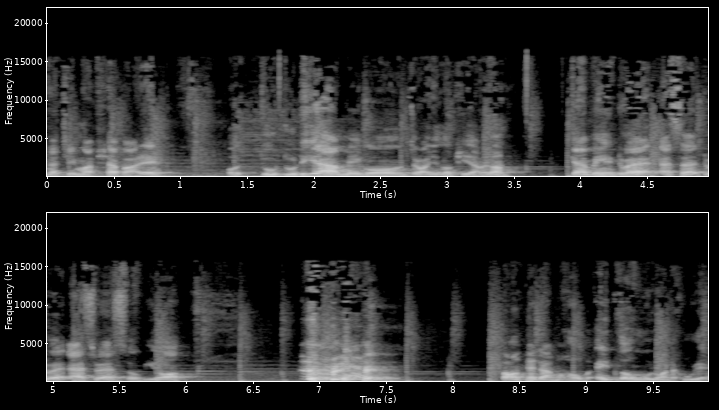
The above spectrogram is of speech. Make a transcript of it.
နှစ်ချိန်မှာဖြတ်ပါတယ်ဟိုဒုဒုတိယမေကွန်ကျွန်တော်အရင်ဆုံးဖြည့်ရမယ်နော် campaign အတွက် asset အတွက် asset ဆိုပြီးတော့ပေါင်းဖြတ်တာမဟုတ်ဘူးအဲ့သုံးခုလုံးတစ်ခုလေ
